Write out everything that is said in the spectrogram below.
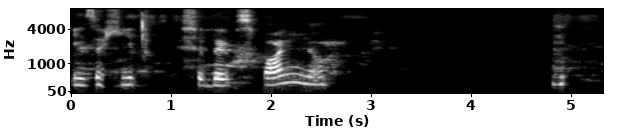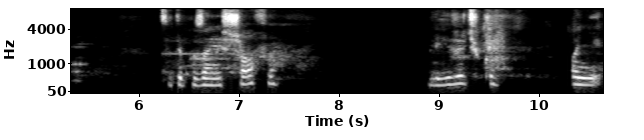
І захід сюди в спальню. Це типу замість шафи. Ліжечко. А ні.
